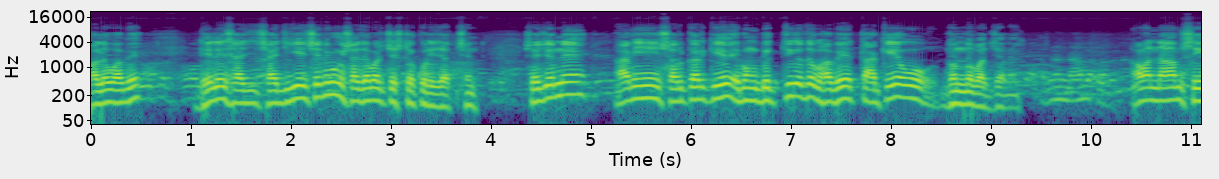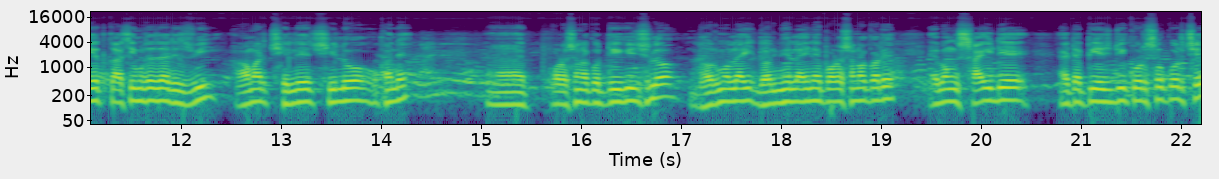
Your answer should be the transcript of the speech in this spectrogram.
ভালোভাবে ঢেলে সাজিয়েছেন এবং সাজাবার চেষ্টা করে যাচ্ছেন। সেই জন্যে আমি সরকারকে এবং ব্যক্তিগতভাবে তাকেও ধন্যবাদ জানাই। আমার নাম সৈয়দ কাসিম রেজা রিজভি। আমার ছেলে ছিল ওখানে পড়াশোনা করতে গিয়েছিল ধর্ম লাই ধর্মীয় লাইনে পড়াশোনা করে এবং সাইডে একটা পিএইচডি কোর্সও করছে।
